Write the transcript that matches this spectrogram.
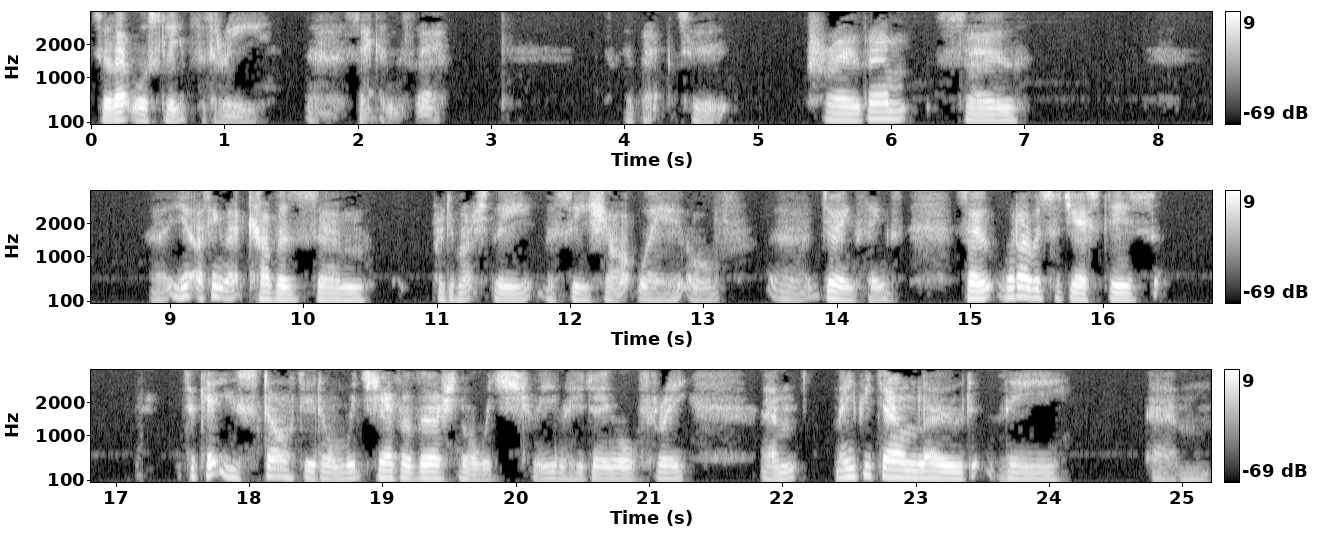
So that will sleep for three uh, seconds there. Let's go back to program. So uh, yeah I think that covers um, pretty much the the C sharp way of uh, doing things so what I would suggest is to get you started on whichever version or which even if you're doing all three um, maybe download the um,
